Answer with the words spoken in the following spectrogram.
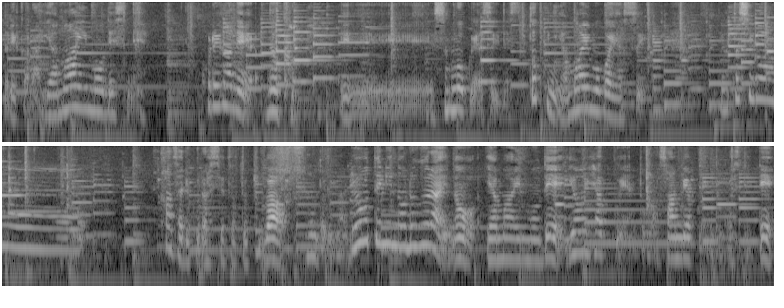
それから山芋ですね。これがねなんか、えーすごく安いです。特に山芋が安い。私があの関西で暮らしてた時はなんだろうな両手に乗るぐらいの山芋で400円とか300円とかしてて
